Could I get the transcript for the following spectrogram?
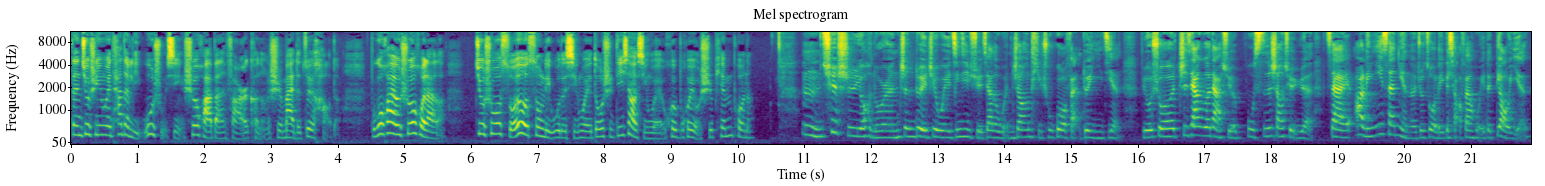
但就是因为它的礼物属性，奢华版反而可能是卖的最好的。不过话又说回来了，就说所有送礼物的行为都是低效行为，会不会有失偏颇呢？嗯，确实有很多人针对这位经济学家的文章提出过反对意见。比如说，芝加哥大学布斯商学院在二零一三年呢就做了一个小范围的调研，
